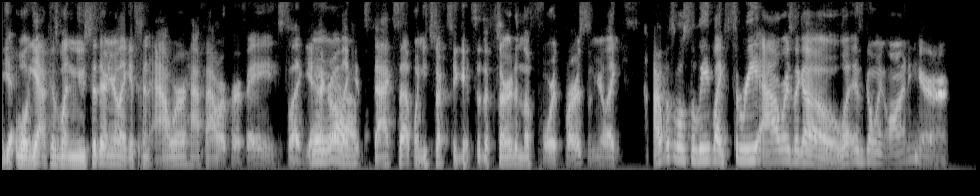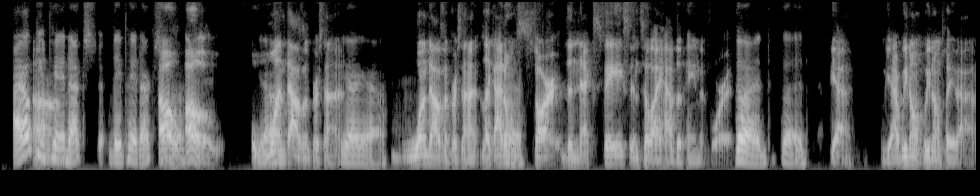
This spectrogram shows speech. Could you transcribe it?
yeah, well, yeah, because when you sit there and you're like, it's an hour, half hour per face, like, yeah, Yeah, girl, yeah. like it stacks up when you start to get to the third and the fourth person. You're like, I was supposed to leave like three hours ago. What is going on here? I hope you paid Um, extra. They paid extra. Oh, oh, one thousand percent, Yeah, yeah. one thousand percent. Like, I don't Okay. start the next face until I have the payment for it. Good, good. Yeah, yeah, we don't we don't play that.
